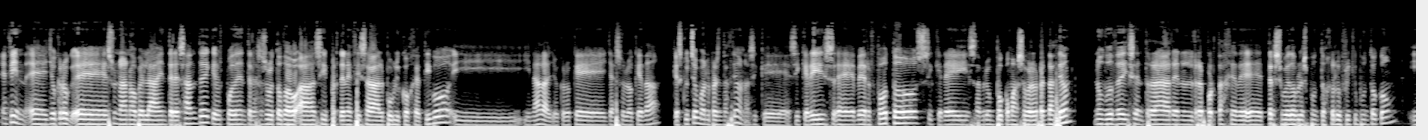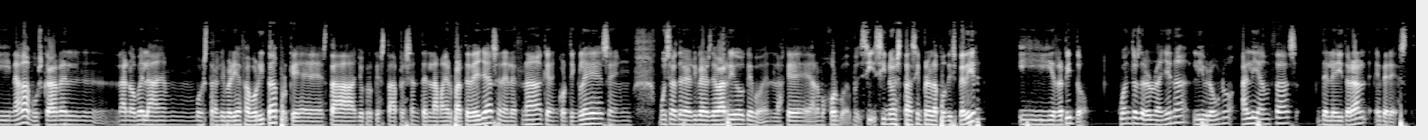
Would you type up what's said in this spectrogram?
En fin, eh, yo creo que eh, es una novela interesante que os puede interesar sobre todo si pertenecéis al público objetivo y, y, nada, yo creo que ya solo queda que escuchemos la presentación, así que si queréis eh, ver fotos, si queréis saber un poco más sobre la presentación, no dudéis entrar en el reportaje de www.hellofreaky.com y nada, buscar la novela en vuestra librería favorita porque está, yo creo que está presente en la mayor parte de ellas, en el FNAC, en el Corte Inglés, en muchas de las librerías de barrio que, en las que a lo mejor, si, si no está, siempre la podéis pedir. Y repito, Cuentos de la Luna Llena, libro 1, Alianzas del editorial Everest.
